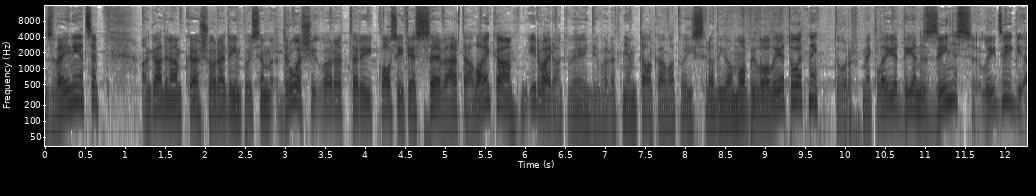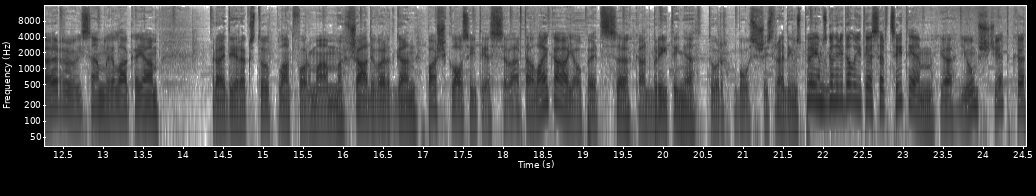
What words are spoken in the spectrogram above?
Zvejniece. Atgādinām, ka šo raidījumu pavisam droši varat arī klausīties sev vērtā laikā. Ir vairāki veidi, varat ņemt tālāk Latvijas radio mobilo lietotni, tur meklējiet dienas ziņas, līdzīgi ar visām lielākajām raidierakstu platformām. Šādi varat gan paši klausīties vērtā laikā, jau pēc eh, kāda brītiņa tur būs šis raidījums pieejams, gan arī dalīties ar citiem, ja jums šķiet, ka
